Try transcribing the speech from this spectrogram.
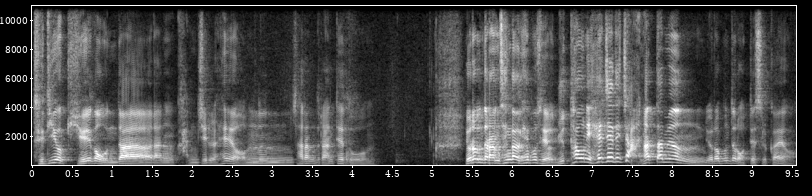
드디어 기회가 온다라는 감지를 해요. 없는 사람들한테도. 여러분들 한번 생각해 보세요. 뉴타운이 해제되지 않았다면 여러분들 어땠을까요?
